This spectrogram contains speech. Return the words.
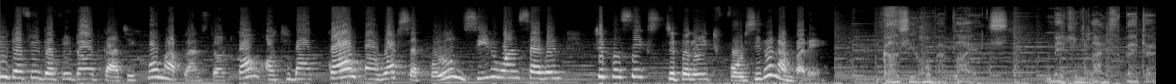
www.gajihomeappliance.com অথবা কল বা হোয়াটসঅ্যাপ করুন zero one seven triple six triple eight four zero নাম্বারে Gazi Home Appliance, making life better.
